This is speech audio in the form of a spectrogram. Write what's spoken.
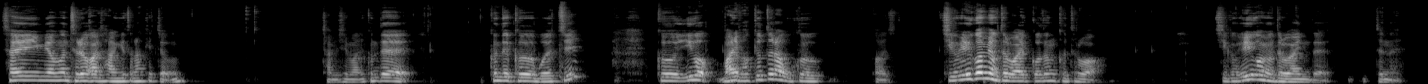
설명은 들어가서 하는 게 더 낫겠죠 응? 잠시만 근데 근데 그 뭐였지? 그 이거 많이 바뀌었더라고 그 어, 지금 일곱 명 들어와 있거든 그 들어와 지금 일곱 명 들어와 있는데 됐네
